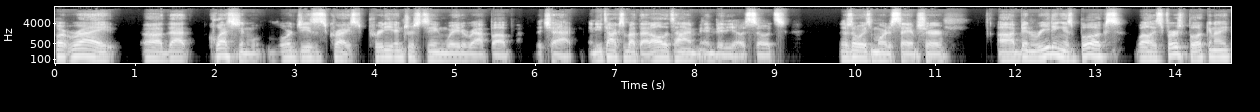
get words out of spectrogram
But right, uh, that question, Lord Jesus Christ, pretty interesting way to wrap up the chat, and he talks about that all the time in videos. So it's there's always more to say, I'm sure. Uh, I've been reading his books, well, his first book, and I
